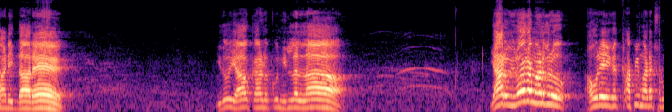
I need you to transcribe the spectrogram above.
ಮಾಡಿದ್ದಾರೆ. ಇದು ಯಾವ ಕಾರಣಕ್ಕೂ ನಿಲ್ಲಲ್ಲ. ಯಾರು ವಿರೋಧ ಮಾಡಿದ್ರು, ಅವರೇ ಈಗ ಕಾಪಿ ಮಾಡಕ್ ಶುರು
